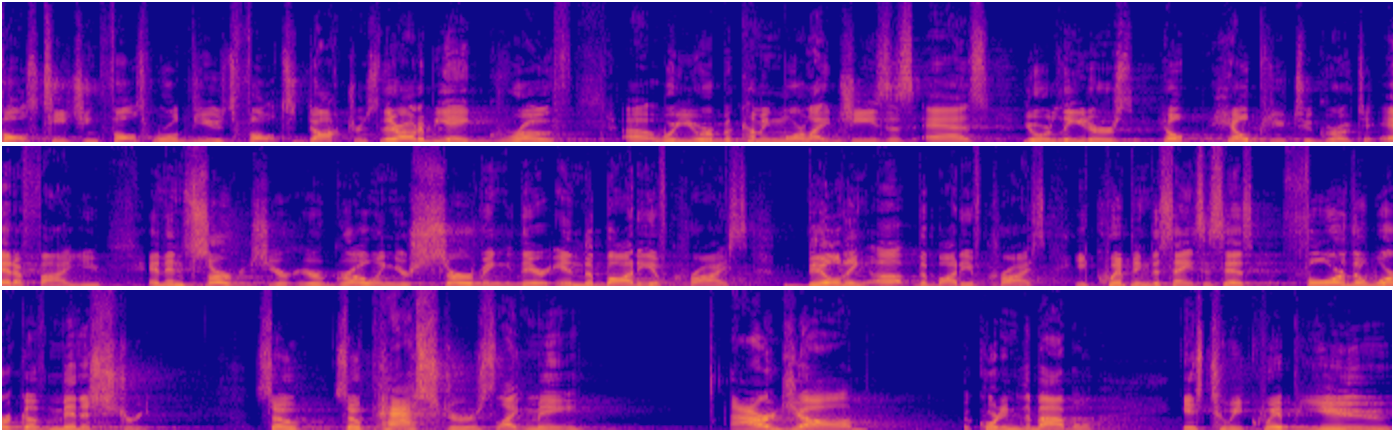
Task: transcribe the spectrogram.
false teaching, false worldviews, false doctrines. So there ought to be a growth uh, where you are becoming more like Jesus as your leaders help help you to grow, to edify you. And then service. You're, you're growing, you're serving there in the body of Christ, building up the body of Christ, equipping the saints, it says, for the work of ministry. So, so pastors like me, our job, according to the Bible, is to equip you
